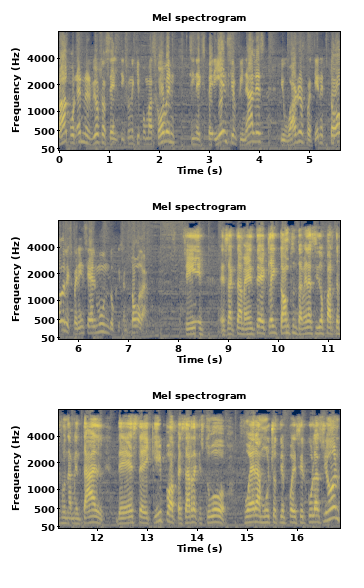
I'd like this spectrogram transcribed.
va a poner nervioso a Celtics, un equipo más joven, sin experiencia en finales, y Warriors pues tiene toda la experiencia del mundo, quizás toda. Sí, exactamente. Clay Thompson también ha sido parte fundamental de este equipo, a pesar de que estuvo fuera mucho tiempo de circulación,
